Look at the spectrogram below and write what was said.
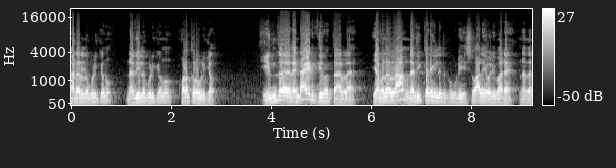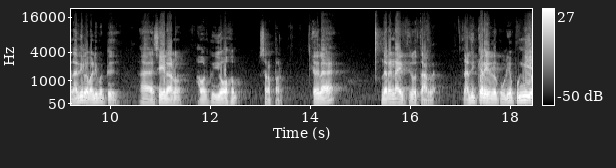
கடலில் குளிக்கணும் நதியில் குளிக்கணும் குளத்துல குளிக்கணும் இந்த ரெண்டாயிரத்தி இருபத்தாறில் எவனெல்லாம் நதிக்கரையில் இருக்கக்கூடிய சிவாலய வழிபாடை அந்த நதியில் வழிபட்டு செய்கிறானோ அவனுக்கு யோகம் சிறப்பாக இருக்கும். இதில் இந்த ரெண்டாயிரத்தி இருபத்தாறில் நதிக்கரையில் இருக்கக்கூடிய புண்ணிய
